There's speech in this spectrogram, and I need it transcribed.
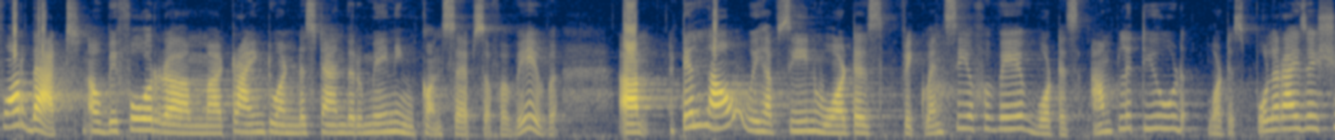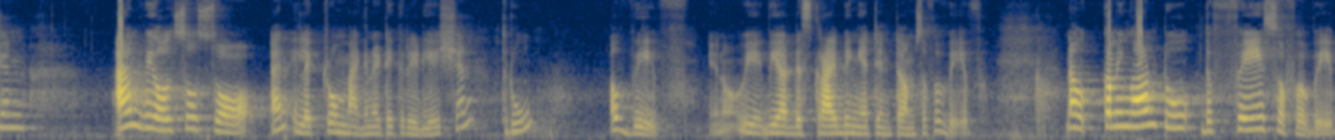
for that now before um, uh, trying to understand the remaining concepts of a wave, um, till now we have seen what is frequency of a wave, what is amplitude, what is polarization, and we also saw an electromagnetic radiation through a wave you know we, we are describing it in terms of a wave. Now coming on to the phase of a wave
